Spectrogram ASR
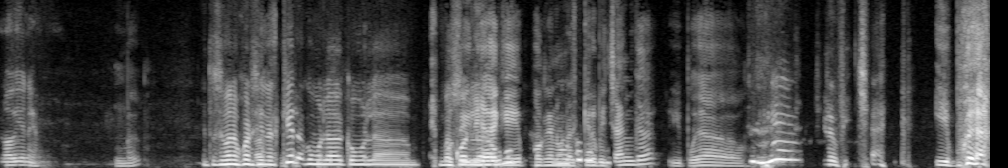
no viene. ¿No? Entonces van a jugar sin Ah, arquero, como la, como la Es posibilidad de que pongan un arquero pichanga y pueda, Arquero Pichanga. y pueda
